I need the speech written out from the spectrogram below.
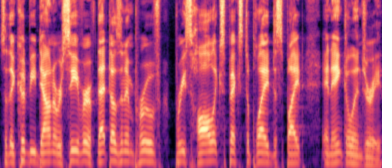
so they could be down a receiver. If that doesn't improve, Breece Hall expects to play despite an ankle injury.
